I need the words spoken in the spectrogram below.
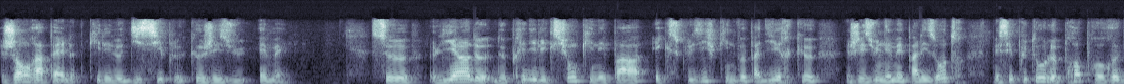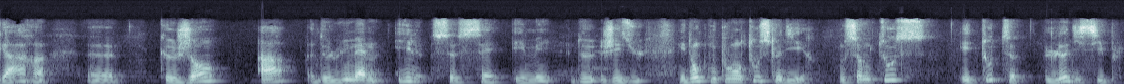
Jean rappelle qu'il est le disciple que Jésus aimait. Ce lien de, prédilection qui n'est pas exclusif, qui ne veut pas dire que Jésus n'aimait pas les autres, mais c'est plutôt le propre regard euh, que Jean a de lui-même. Il se sait aimer de Jésus. Et donc nous pouvons tous le dire. Nous sommes tous et toutes le disciple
